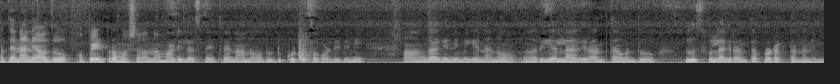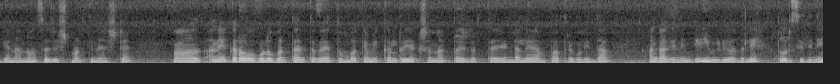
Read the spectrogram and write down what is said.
ಮತ್ತು ನಾನು ಯಾವುದು ಪೇಯ್ಡ್ ಪ್ರಮೋಷನನ್ನು ಮಾಡಿಲ್ಲ ಸ್ನೇಹಿತರೆ, ನಾನು ದುಡ್ಡು ಕೊಟ್ಟು ತೊಗೊಂಡಿದ್ದೀನಿ. ಹಂಗಾಗಿ ನಿಮಗೆ ನಾನು ರಿಯಲ್ ಆಗಿರೋಂಥ ಒಂದು ಯೂಸ್ಫುಲ್ ಆಗಿರೋಂಥ ಪ್ರಾಡಕ್ಟನ್ನು ನಿಮಗೆ ನಾನು ಸಜೆಸ್ಟ್ ಮಾಡ್ತೀನಿ ಅಷ್ಟೇ. ಅನೇಕ ರೋಗಗಳು ಬರ್ತಾ ಇರ್ತವೆ, ತುಂಬ ಕೆಮಿಕಲ್ ರಿಯಾಕ್ಷನ್ ಆಗ್ತಾ ಇರುತ್ತೆ ಇಂಡಲಿಯಂ ಪಾತ್ರೆಗಳಿಂದ. ಹಾಗಾಗಿ ನಿಮಗೆ ಈ ವಿಡಿಯೋದಲ್ಲಿ ತೋರಿಸಿದ್ದೀನಿ.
